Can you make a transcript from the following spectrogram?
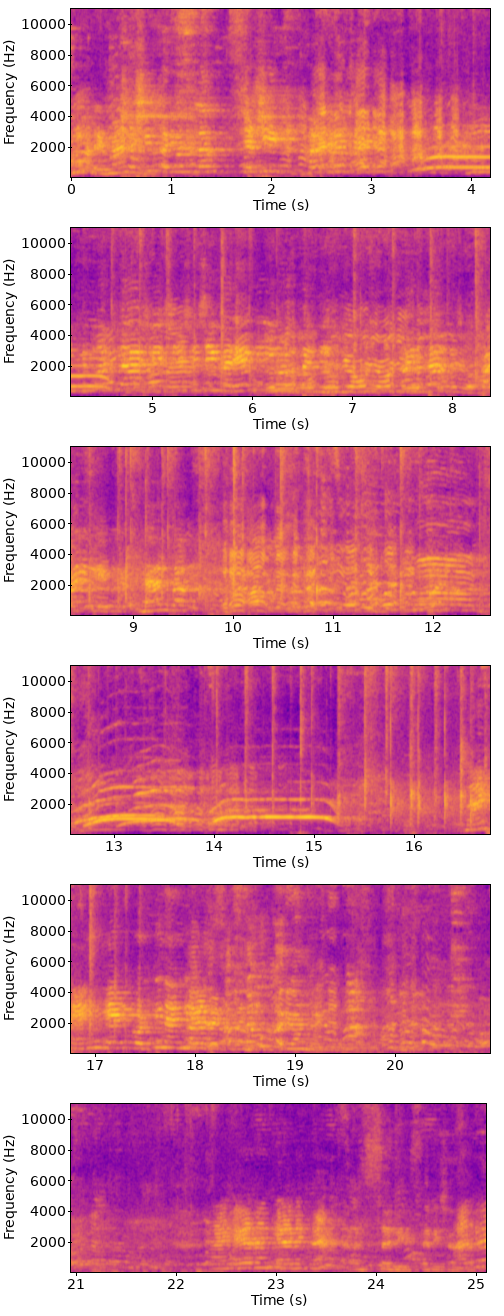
ನೋಡ್ರಿ ನಾನು ಶಶಿ ಕರೆಯೋಣಲ್ಲ ಶಶಿ ನಾ ಹೆಂಗ್ ಹೇಳ್ಕೊಡ್ತೀನಿ ಹಂಗ್ ಹೇಳ್ಬೇಕು ನಾವು ಕರೆಯೋಣ್ರಿ ನಾ ಹೇಳ್ದಂಗ್ ಹೇಳ್ಬೇಕ್ರ ಸರಿ ಸರಿ ಆದ್ರೆ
